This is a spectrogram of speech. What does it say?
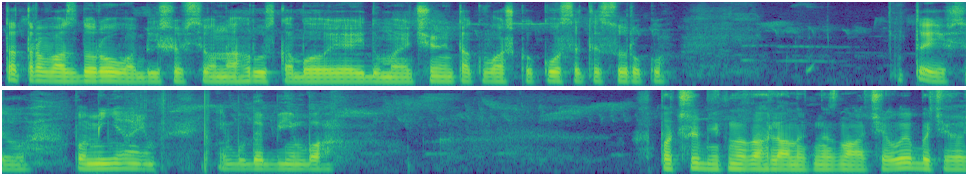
та трава здорова, більше всього нагрузка, бо я і думаю, що він так важко косити сороку. Та і все, поміняємо і буде бімба. Подшипник треба глянути, не знаю, чи вибити його,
